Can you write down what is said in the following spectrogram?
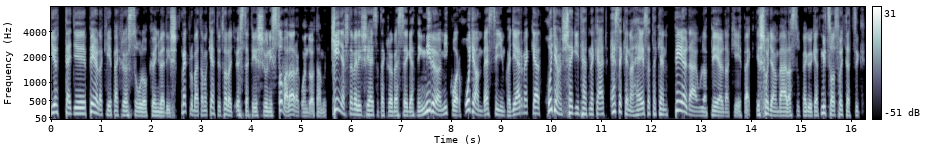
jött egy példaképekről szóló könyved is. Megpróbáltam a kettőt valahogy összefésülni, szóval arra gondoltam, hogy kényes nevelési helyzetekről beszélgetnénk, miről, mikor, hogyan beszéljünk a gyermekkel, hogyan segíthetnek át ezeken a helyzeteken például a példaképek, és hogyan választjuk meg őket. Mit szólsz, hogy tetszik?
